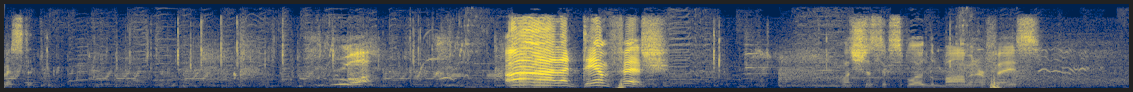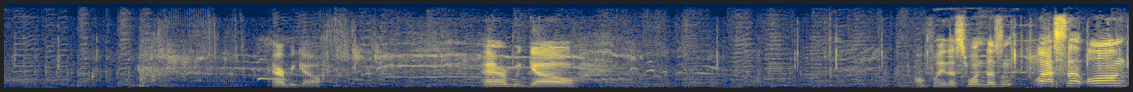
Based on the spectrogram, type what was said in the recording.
Missed it. Ah, that damn fish! Let's just explode the bomb in her face. There we go. There we go. Hopefully this one doesn't last that long.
